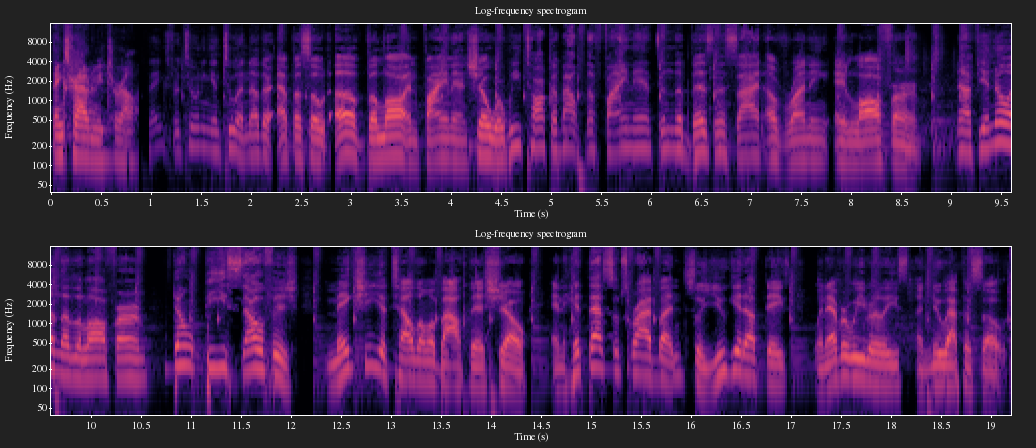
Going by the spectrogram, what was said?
Thanks for having me, Terrell. Thanks for tuning into another episode of the Law and Finance Show, where we talk about the finance and the business side of running a law firm. Now, if you know another law firm, don't be selfish. Make sure you tell them about this show and hit that subscribe button so you get updates whenever we release a new episode.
